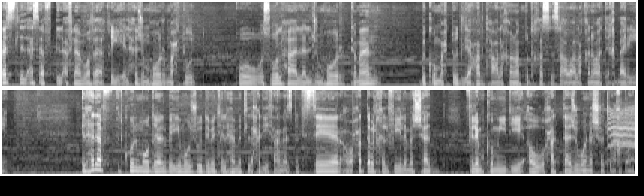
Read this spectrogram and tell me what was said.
بس للأسف الأفلام الوثائقية لها جمهور محدود ووصولها للجمهور كمان بيكون محدود لعرضها على قنوات متخصصة أو على قنوات إخبارية. الهدف تكون المواضيع البيئية موجودة مثلها مثل الحديث عن أزمة السير أو حتى بالخلفية لمشهد فيلم كوميدي أو حتى جوا نشرة الأخبار.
